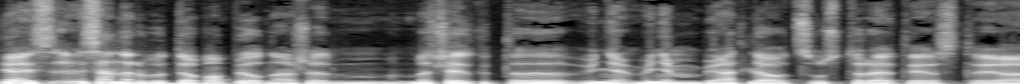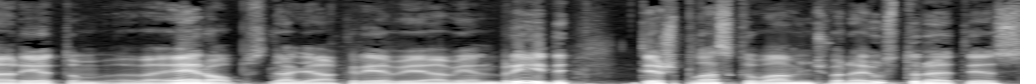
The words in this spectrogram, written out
Jā, es, es arī varbūt te papildināšu. Man šķiet, ka tā, viņa, viņam bija atļauts uzturēties tajā rietumu vai Eiropas daļā, Krievijā, vienu brīdi. Tieši Plaskavā viņš varēja uzturēties,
